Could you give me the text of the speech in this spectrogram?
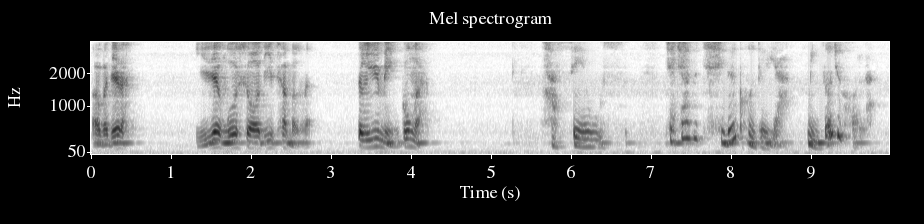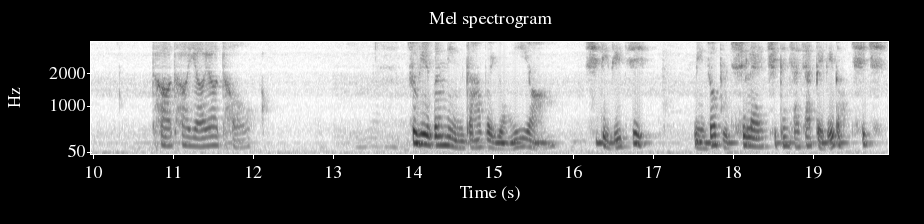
啊，勿对了，现在我扫地出门了，等于民工啊。瞎三胡四，姐姐是气头高头呀，明朝就好了。”涛涛摇摇头。做一份人家勿容易哦，先提提肩，明朝爬起来去跟姐姐赔礼道歉去。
